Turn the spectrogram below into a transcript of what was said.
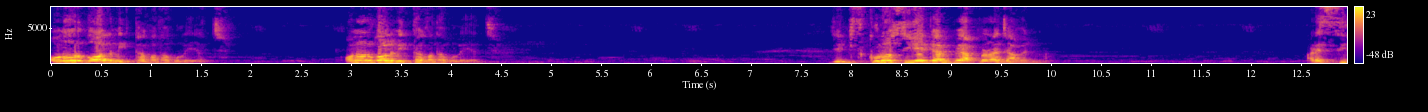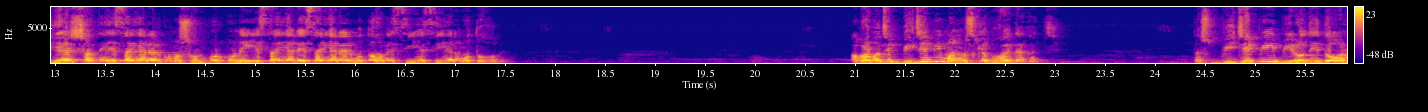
অনর্গল মিথ্যা কথা বলে যাচ্ছে। অনর্গল মিথ্যা কথা বলে যাচ্ছে। যে কোনো সিএ ক্যাম্পে আপনারা যাবেন না। আরে সিএ এর সাথে এসআইআর এর কোনো সম্পর্ক নেই। এসআইআর এসআইআর এর মতো হবে, সিএ সি এর মতো হবে। আবার বলছে, বিজেপি মানুষকে ভয় দেখাচ্ছে। তা বিজেপি বিরোধী দল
